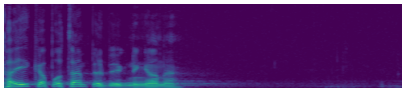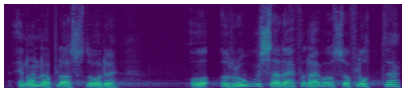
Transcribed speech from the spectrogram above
peka på tempelbygningene. En annen plass står det og rosa dem, for de var så flotte.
